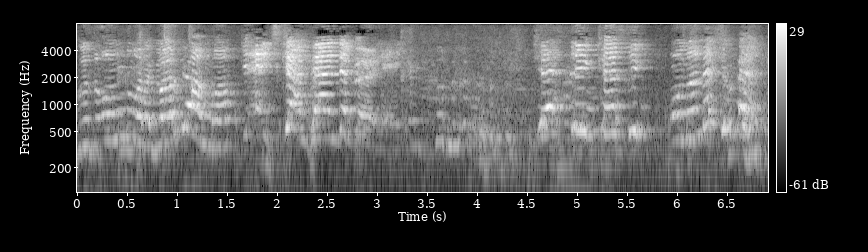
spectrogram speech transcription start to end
Kız on numara görmüyor musun? Gençken ben de böyleydim. Kesin kesin ona ne şüphe?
